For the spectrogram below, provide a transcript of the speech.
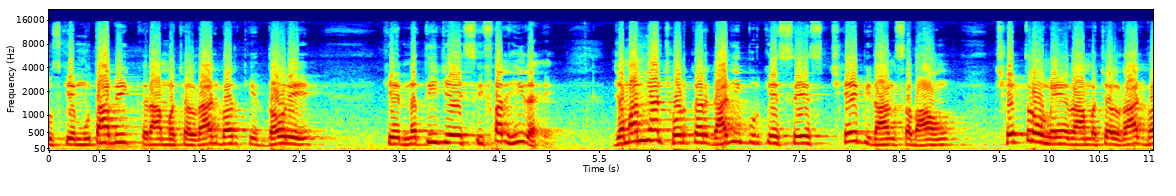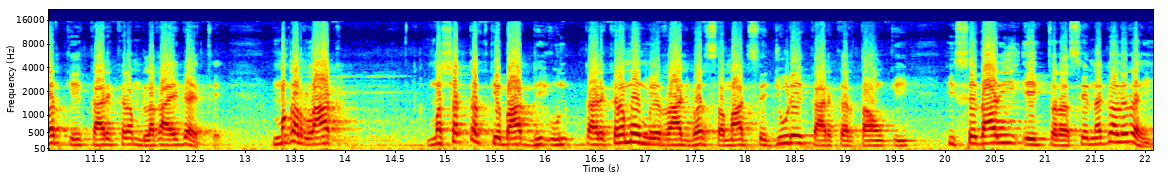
उसके मुताबिक रामचल राजभर के दौरे के नतीजे सिफर ही रहे। जमानिया छोड़कर गाजीपुर के शेष छह विधानसभाओं क्षेत्रों में रामचल राजभर के कार्यक्रम लगाए गए थे, मगर लाख मशक्कत के बाद भी उन कार्यक्रमों में राजभर समाज से जुड़े कार्यकर्ताओं की हिस्सेदारी एक तरह से नगण्य रही।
